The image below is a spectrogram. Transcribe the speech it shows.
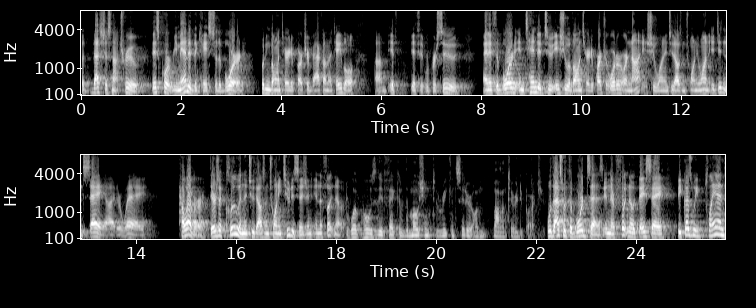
But that's just not true. This court remanded the case to the board, putting voluntary departure back on the table um, if, if it were pursued. And if the board intended to issue a voluntary departure order or not issue one in 2021, it didn't say either way. However, there's a clue in the 2022 decision in the footnote. What, what was the effect of the motion to reconsider on voluntary departure? Well, that's what the board says. In their footnote, they say, because we planned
